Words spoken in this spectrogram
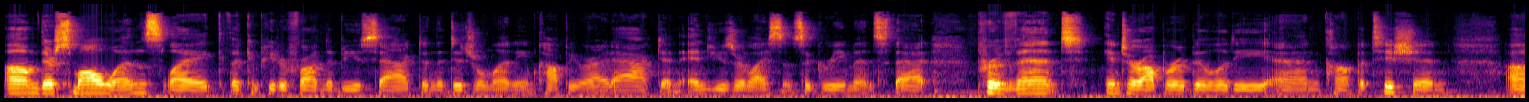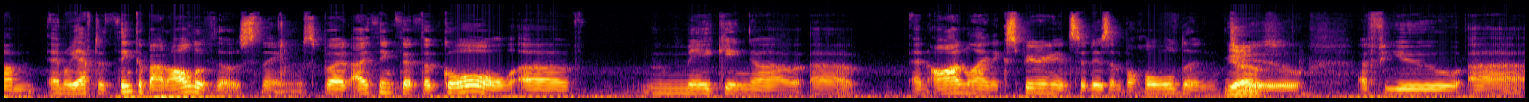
Um, there's small ones like the Computer Fraud and Abuse Act and the Digital Millennium Copyright Act and end user license agreements that prevent interoperability and competition. Um, and we have to think about all of those things. But I think that the goal of making a, a an online experience that isn't beholden Yes. to a few uh,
